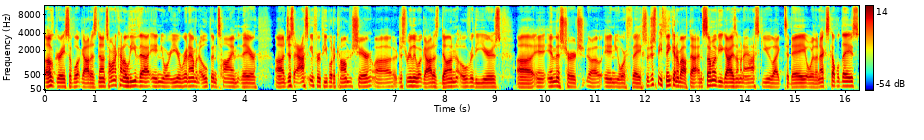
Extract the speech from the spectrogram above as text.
of grace of what God has done. So I want to kind of leave that in your ear. We're going to have an open time there, uh, just asking for people to come share uh, just really what God has done over the years uh, in, in, this church uh, in your faith. So just be thinking about that. And some of you guys, I'm going to ask you like today or the next couple days,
